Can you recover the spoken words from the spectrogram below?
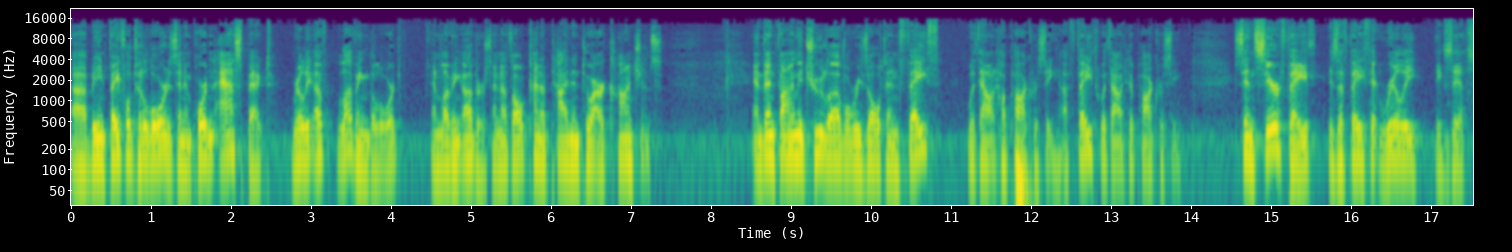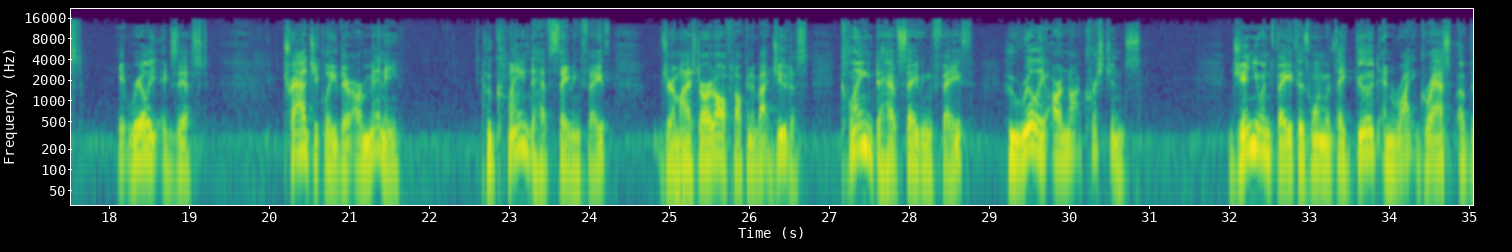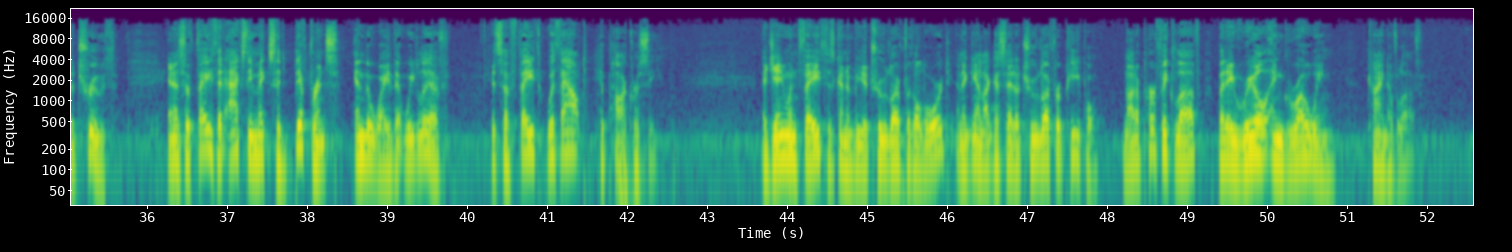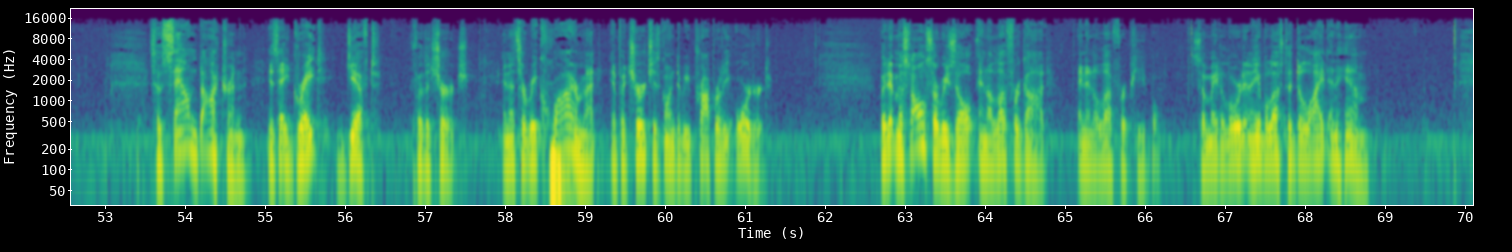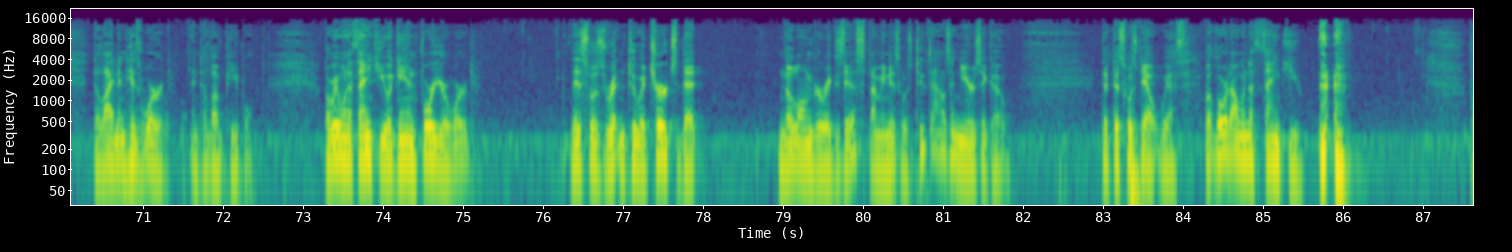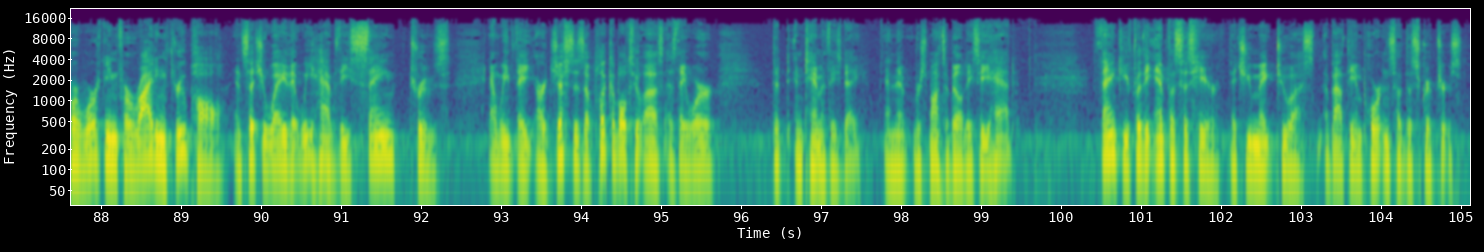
Uh, being faithful to the Lord is an important aspect, really, of loving the Lord and loving others. And that's all kind of tied into our conscience. And then finally, true love will result in faith without hypocrisy, a faith without hypocrisy. Sincere faith is a faith that really exists. It really exists. Tragically, there are many who claim to have saving faith. Jeremiah started off talking about Judas, claim to have saving faith, who really are not Christians. Genuine faith is one with a good and right grasp of the truth. And it's a faith that actually makes a difference in the way that we live. It's a faith without hypocrisy. A genuine faith is going to be a true love for the Lord. And again, like I said, a true love for people. Not a perfect love, but a real and growing kind of love. So, sound doctrine is a great gift for the church, and it's a requirement if a church is going to be properly ordered. But it must also result in a love for God and in a love for people. So, may the Lord enable us to delight in Him, delight in His Word, and to love people. Lord, we want to thank you again for your Word. This was written to a church that no longer exists. I mean, this was 2,000 years ago that this was dealt with. But Lord, I want to thank you for working, for writing through Paul in such a way that we have these same truths, and we, they are just as applicable to us as they were to, in Timothy's day and the responsibilities he had. Thank you for the emphasis here that you make to us about the importance of the scriptures.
